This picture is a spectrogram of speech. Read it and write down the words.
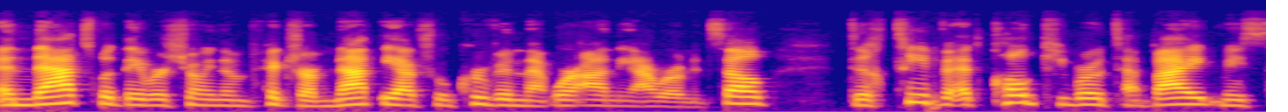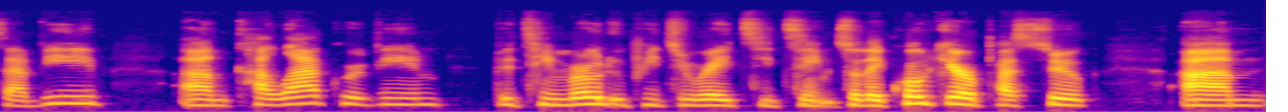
And that's what they were showing them a picture of, not the actual Kruvim that were on the Aron itself. et kol kirot habayit mesaviv um, kala kruvim v'timrod upiturei tzitzim. So they quote here a pasuk um,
